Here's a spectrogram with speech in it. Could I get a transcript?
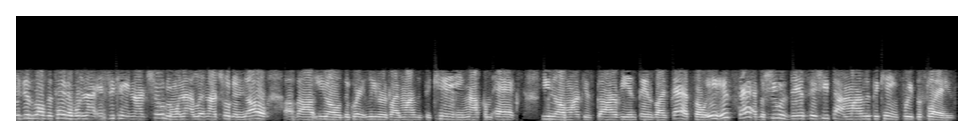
it just goes to you that we're not educating our children. We're not letting our children know about, you know, the great leaders like Martin Luther King, Malcolm X, you know, Marcus Garvey, and things like that. So it, it's sad. But she was dead serious. She thought Martin Luther King freed the slaves.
